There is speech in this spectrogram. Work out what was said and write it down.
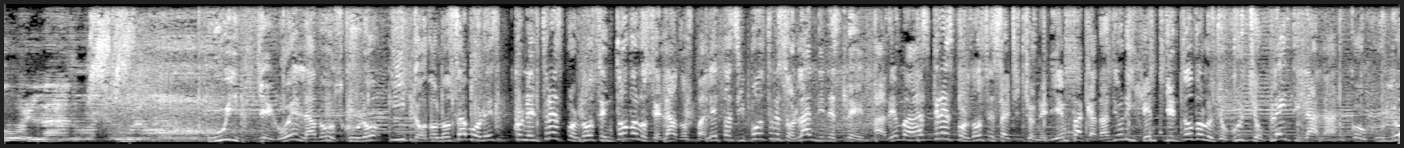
Llegó el lado oscuro. Uy, llegó el lado oscuro y todos los sabores con el 3x2 en todos los helados, paletas y postres Holanda Nestlé. Además, 3x2 de salchichonería empacada de origen y en todos los yogur Plate y Lala. Con Julio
